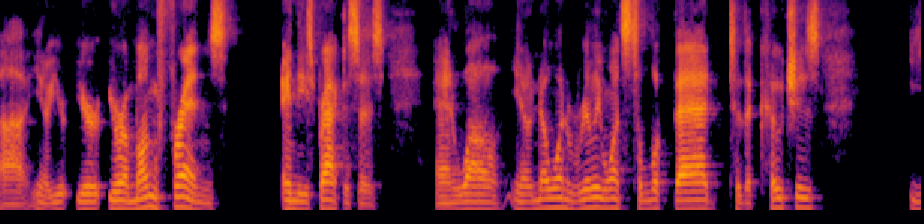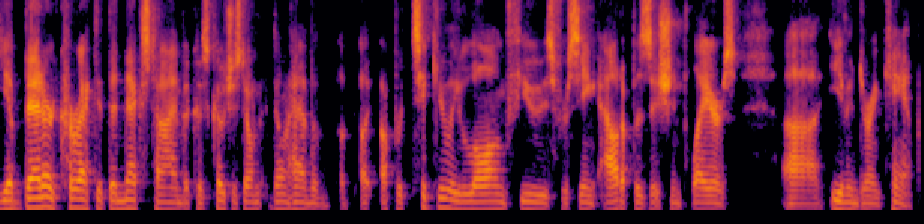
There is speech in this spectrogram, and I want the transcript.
uh, you know you're you're you're among friends in these practices, and while you know no one really wants to look bad to the coaches, you better correct it the next time because coaches don't don't have a, a, a particularly long fuse for seeing out of position players uh, even during camp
